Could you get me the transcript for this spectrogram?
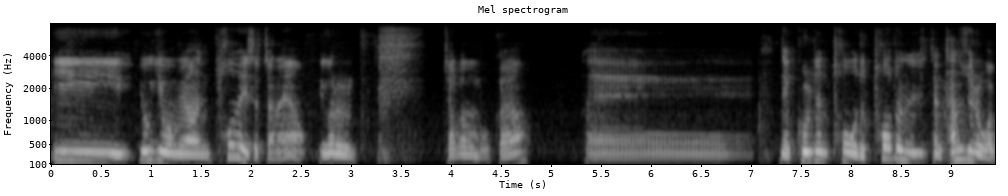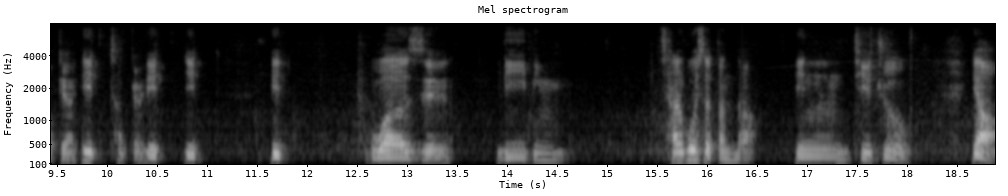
이 여기 보면 토도 있었잖아요. 이거를 잠깐만 볼까요? 에... 네, 골든 토드. 토드는 일단 단수라고 할게요. It 할게요. It, it, it was living. 살고 있었단다. in 뒤에 쭉. 야,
